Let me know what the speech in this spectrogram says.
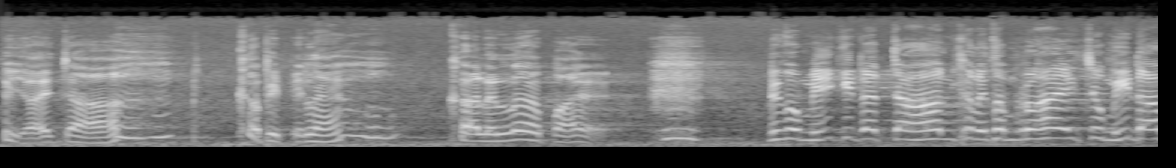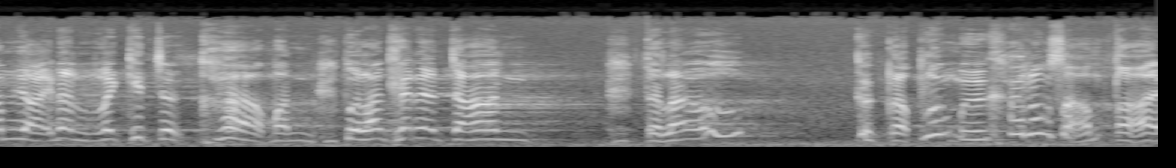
พี่ใหญ่จ๋าข้าผิดไปแล้วข้าเลยเลิกไปนึกว่าหมีกินอาจารย์ข้าเลยทำร้ายเจ้าหมีดำใหญ่นั่นเลยคิดจะฆ่ามันเพื่อล้างแค้นอาจารย์ แต่แล้วก็กลับพลั้งมือฆ่าน้องสามตาย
